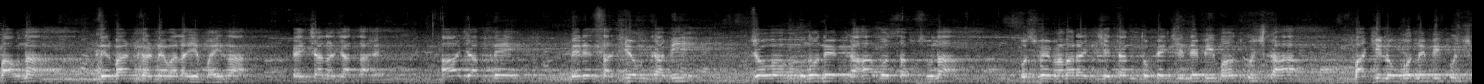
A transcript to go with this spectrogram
भावना निर्माण करने वाला ये महीना पहचाना जाता है। आज आपने मेरे साथियों का भी जो उन्होंने कहा, वो सब सुना। उसमें हमारा चेतन तुपे जी ने भी बहुत कुछ कहा, बाकी लोगों ने भी कुछ,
